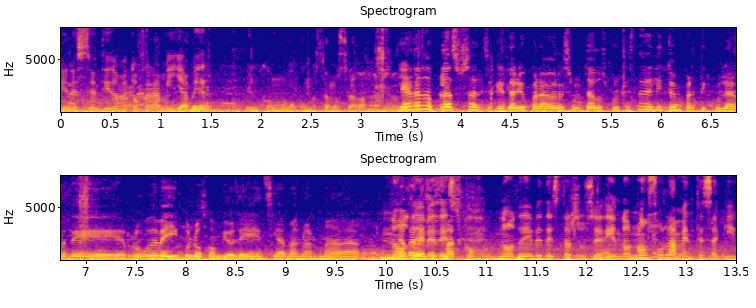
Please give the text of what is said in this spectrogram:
y en ese sentido me tocará a mí ya ver cómo, cómo estamos trabajando. ¿Le ha dado plazos al secretario para ver resultados? Porque este delito en particular de robo de vehículo con violencia, mano armada, no debe, de, no debe de estar sucediendo. No solamente es aquí,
